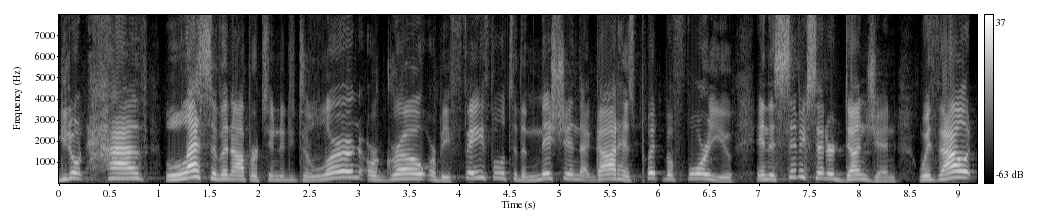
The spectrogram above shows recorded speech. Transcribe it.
You don't have less of an opportunity to learn or grow or be faithful to the mission that God has put before you in the Civic Center dungeon without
